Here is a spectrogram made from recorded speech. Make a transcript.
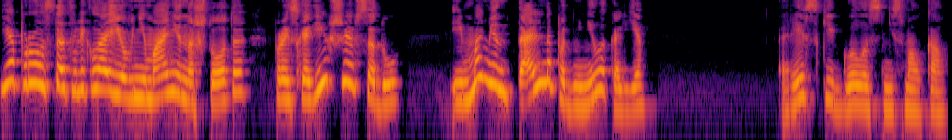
Я просто отвлекла ее внимание на что-то, происходившее в саду, и моментально подменила колье. Резкий голос не смолкал.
